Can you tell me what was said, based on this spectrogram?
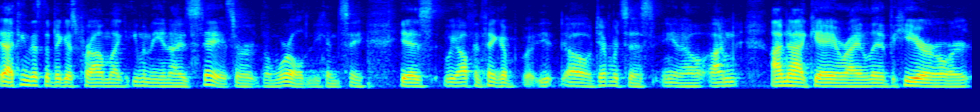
I think that's the biggest problem. Like even the United States or the world, you can see, is we often think of oh differences. You know, I'm I'm not gay or I live here or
